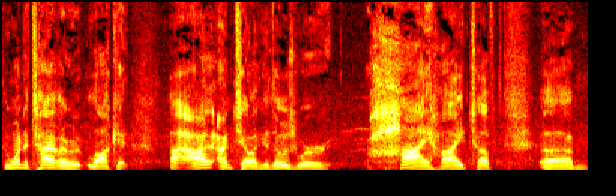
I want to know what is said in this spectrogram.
the one to Tyler Lockett. I, I, I'm telling you, those were high, high, tough, um,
